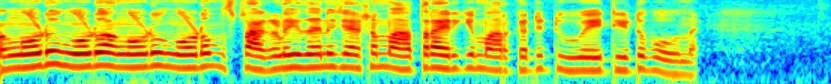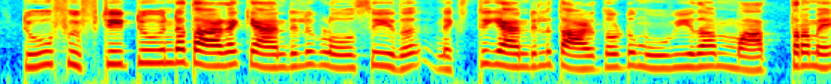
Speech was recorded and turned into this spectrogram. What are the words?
അങ്ങോട്ടും ഇങ്ങോട്ടും അങ്ങോട്ടും ഇങ്ങോട്ടും സ്ട്രഗിൾ ചെയ്തതിന് ശേഷം മാത്രമായിരിക്കും മാർക്കറ്റ് ടു എയ്റ്റിയിട്ട് പോകുന്നത് ടു ഫിഫ്റ്റി ടുവിന്റെ താഴെ ക്യാൻഡിൽ ക്ലോസ് ചെയ്ത് നെക്സ്റ്റ് ക്യാൻഡിൽ താഴത്തോട്ട് മൂവ് ചെയ്താൽ മാത്രമേ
